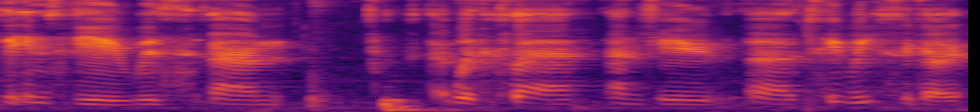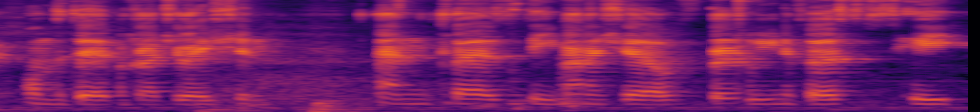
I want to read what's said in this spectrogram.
the interview with um, with claire and you uh, two weeks ago on the day of my graduation. And claire's the manager of bristol university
